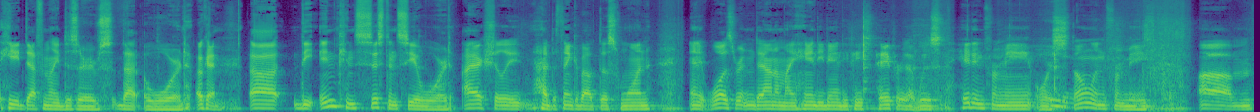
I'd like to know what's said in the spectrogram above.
he definitely deserves that award. Okay, uh, the inconsistency award. I actually had to think about this one, and it was written down on my handy dandy piece of paper that was hidden from me or stolen from me. Um,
